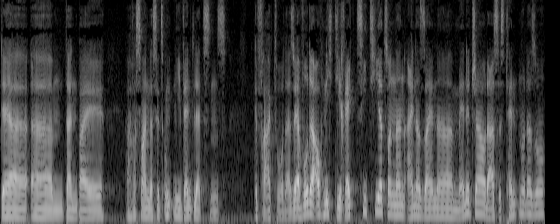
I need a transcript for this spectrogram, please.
der ähm, dann bei ach, was war denn das jetzt, irgendein Event letztens gefragt wurde. Also er wurde auch nicht direkt zitiert, sondern einer seiner Manager oder Assistenten oder so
